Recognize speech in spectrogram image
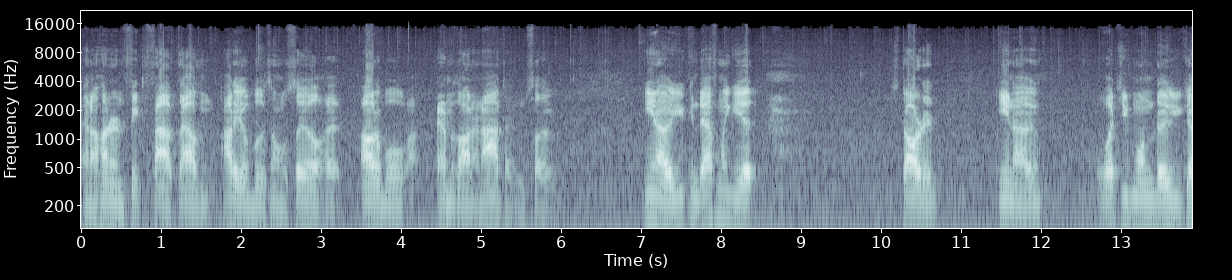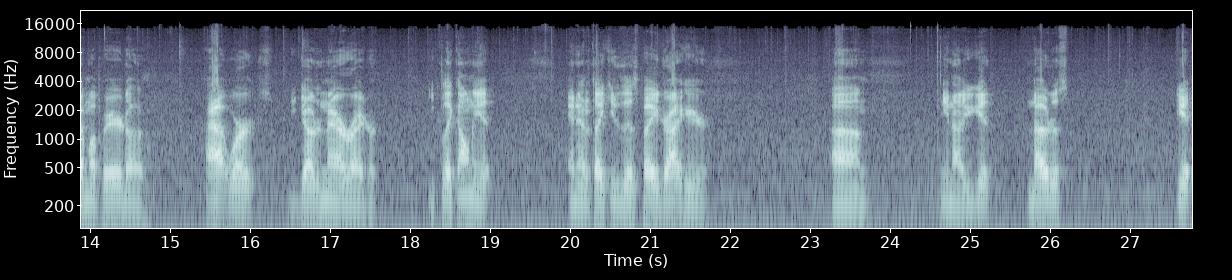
and 155,000 audio audiobooks on sale at Audible, Amazon, and iTunes. So, you know, you can definitely get started. You know, what you'd want to do, you come up here to how it works. You go to narrator, you click on it, and it'll take you to this page right here. Um, you know, you get noticed, get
